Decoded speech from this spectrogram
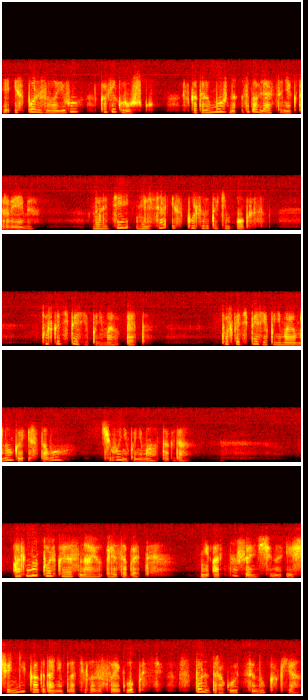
Я использовала его как игрушку, с которой можно забавляться некоторое время. Но людей нельзя использовать таким образом. Только теперь я понимаю это. Только теперь я понимаю многое из того, чего не понимала тогда. Одно только я знаю, Элизабет. Ни одна женщина еще никогда не платила за свои глупости столь дорогую цену, как я.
